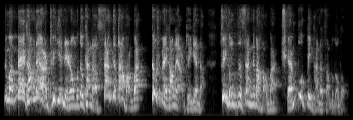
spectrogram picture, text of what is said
那么，麦康奈尔推荐的人，我们都看到三个大法官都是麦康奈尔推荐的。最终，这三个大法官全部背叛了川普总统，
